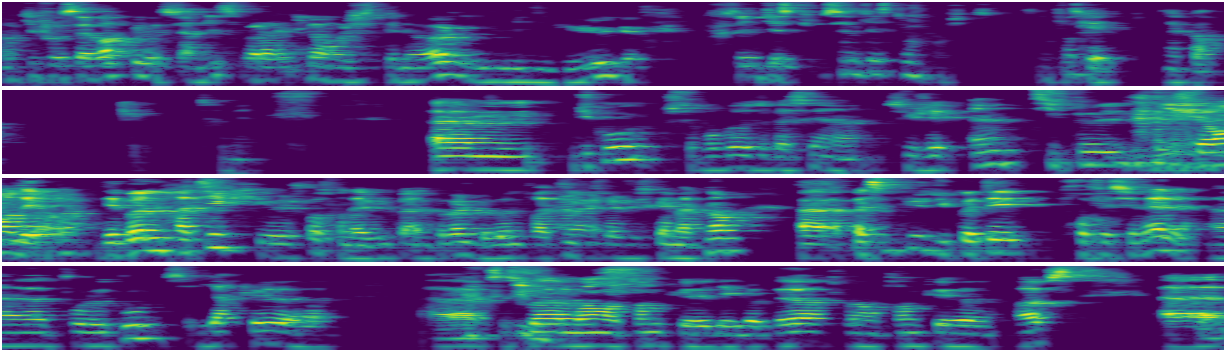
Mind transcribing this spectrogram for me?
Donc il faut savoir que le service, voilà, il enregistre les logs, il les divulgue. C'est une question, c'est une question de confiance. C'est une question Ok, d'accord. Ok, très bien. Euh, du coup, je te propose de passer à un sujet un petit peu différent des, des bonnes pratiques. Je pense qu'on a vu quand même pas mal de bonnes pratiques Ouais. jusqu'à maintenant. Euh, passer plus du côté professionnel euh, pour le coup, c'est-à-dire que euh, euh, que ce soit moi en tant que développeur, toi en tant que ops, euh,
